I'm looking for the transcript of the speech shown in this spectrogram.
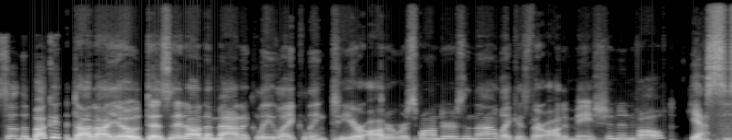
So the bucket.io, does it automatically like link to your autoresponders in that? Like is there automation involved? Yes.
